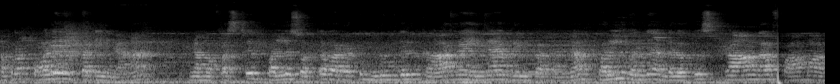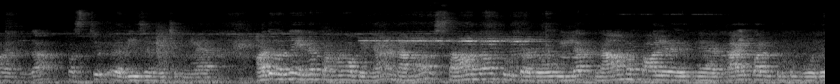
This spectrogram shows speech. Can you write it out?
அப்புறம் குழந்தைகளுக்கு பார்த்தீங்கன்னா நம்ம ஃபஸ்ட்டு பல்லு சொத்த வர்றதுக்கு முழு முதல் காரணம் என்ன அப்படின்னு பார்த்தோம்னா பல்லு வந்து அந்தளவுக்கு ஸ்ட்ராங்காக ஃபார்ம் ஆகிறது தான் ஃபஸ்ட்டு ரீசன் வச்சுக்கோங்களேன். அது வந்து என்ன பண்ணோம் அப்படின்னா நம்ம சாதம் கொடுக்குறதோ இல்லை நாம் பால் தாய்ப்பால் கொடுக்கும்போது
